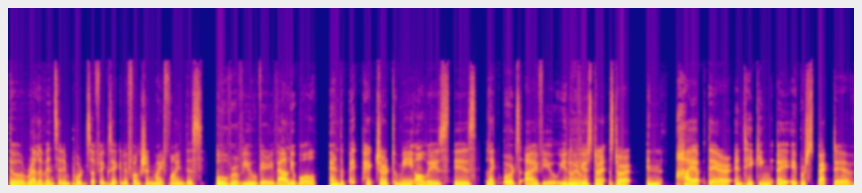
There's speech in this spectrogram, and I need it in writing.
the relevance and importance of executive function might find this overview very valuable. And the big picture to me always is like bird's eye view. You know, yeah. if you start start in high up there and taking a, a, perspective,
